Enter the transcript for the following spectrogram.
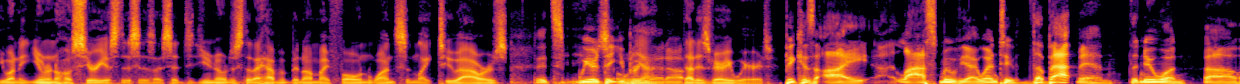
you want to, you want to know how serious this is? I said, did you notice that I haven't been on my phone once in like two hours? It's He weird goes, that you "Oh, bring yeah, that up That is very weird. because I last movie I went to, The Batman, the new one, uh,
